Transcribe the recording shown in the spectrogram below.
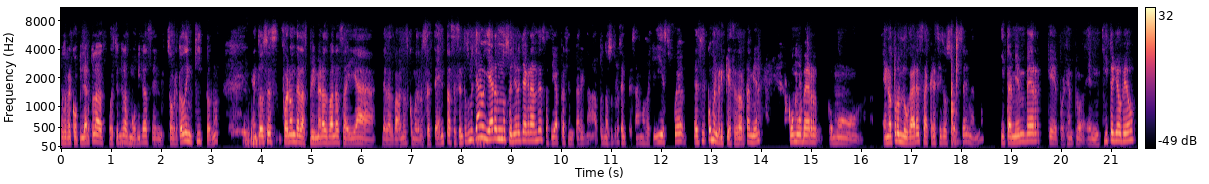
pues recopilar toda la cuestión de las movidas, en, sobre todo en Quito, ¿no? Entonces fueron de las primeras bandas ahí, a, de las bandas como de los 70, 60, ya, ya eran unos señores ya grandes, así a presentar, y no, pues nosotros empezamos aquí, y es, fue, es como enriquecedor también cómo ver cómo en otros lugares ha crecido su escena, ¿no? Y también ver que, por ejemplo, en Quito yo veo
